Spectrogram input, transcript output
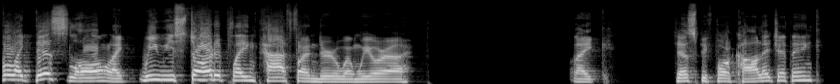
for like this long, like we we started playing Pathfinder when we were uh, like just before college, I think,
